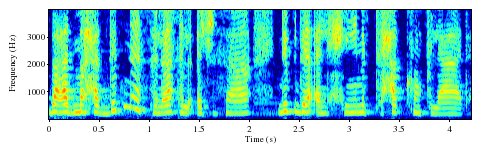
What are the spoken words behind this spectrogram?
بعد ما حددنا الثلاث الأجزاء نبدأ الحين التحكم في العادة.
